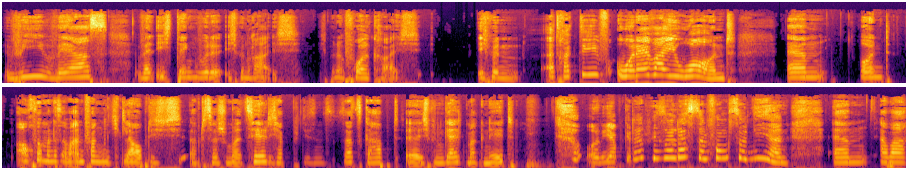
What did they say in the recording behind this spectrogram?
Wie wär's, wenn ich denken würde, ich bin reich, ich bin erfolgreich, ich bin attraktiv, whatever you want. Ähm, und auch wenn man das am Anfang nicht glaubt, ich habe das ja schon mal erzählt, ich habe diesen Satz gehabt, äh, ich bin Geldmagnet. Und ich habe gedacht, wie soll das denn funktionieren? Ähm, aber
